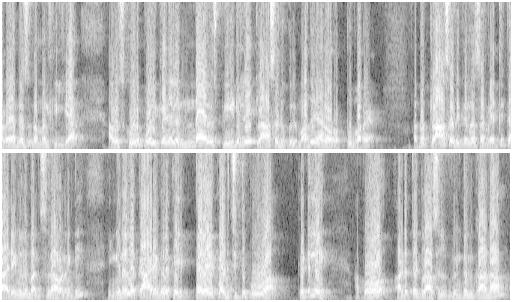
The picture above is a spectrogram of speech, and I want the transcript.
അവയർനെസ് നമ്മൾക്കില്ല. അപ്പോൾ സ്കൂളിൽ പോയി കഴിഞ്ഞാൽ എന്തായാലും സ്പീഡിലേ ക്ലാസ് എടുക്കുമല്ലോ അത് ഞാൻ ഉറപ്പ് പറയാം. അപ്പോൾ ക്ലാസ് എടുക്കുന്ന സമയത്ത് കാര്യങ്ങൾ മനസ്സിലാവണമെങ്കിൽ ഇങ്ങനെയുള്ള കാര്യങ്ങളൊക്കെ ഇപ്പോഴേ പഠിച്ചിട്ട് പോവാം. കേട്ടില്ലേ? അപ്പോ അടുത്ത ക്ലാസ്സിൽ വീണ്ടും കാണാം.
